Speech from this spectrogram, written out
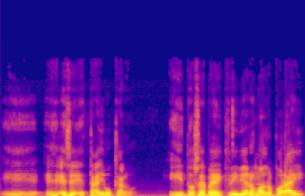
Eh, ese- está ahí, búscalo. Y entonces pues, escribieron otro por ahí.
